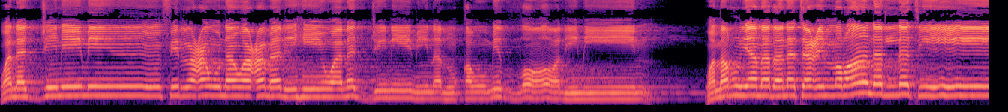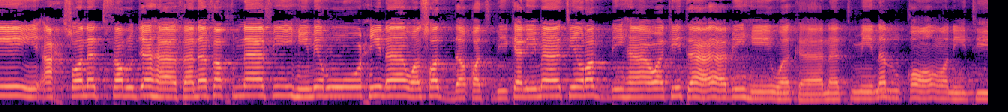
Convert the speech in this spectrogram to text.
ونجني من فرعون وعمله ونجني من القوم الظالمين. ومريم ابنة عمران التي أحصنت فرجها فنفخنا فيه من روحنا وصدقت بكلمات ربها وكتابه وكانت من القانتين.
